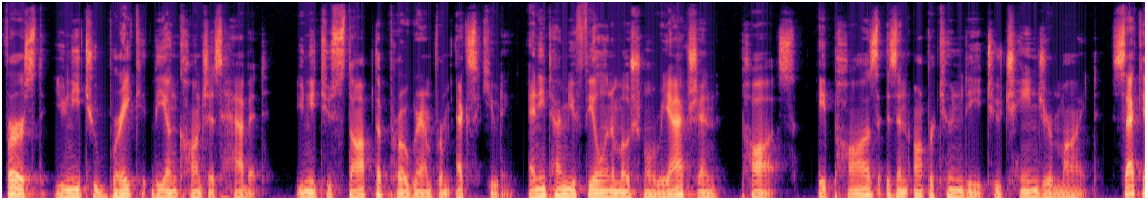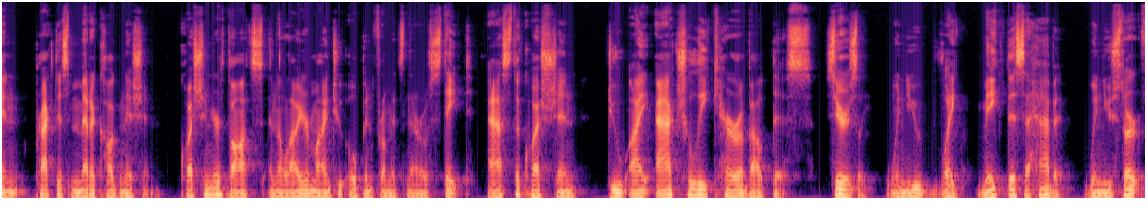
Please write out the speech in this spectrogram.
First, you need to break the unconscious habit. You need to stop the program from executing. Anytime you feel an emotional reaction, pause. A pause is an opportunity to change your mind. Second, practice metacognition. Question your thoughts and allow your mind to open from its narrow state. Ask the question, do I actually care about this? Seriously, when you like make this a habit, when you start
